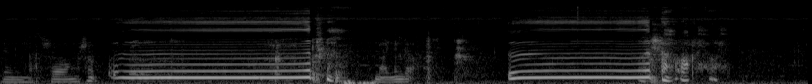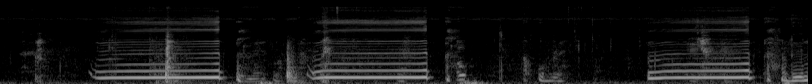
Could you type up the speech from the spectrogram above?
หนึ่งสองสามอืดมายังเด้ออืดอะออกเลยออกเลยอืดอืดอุ้มเลยอืดลื่น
